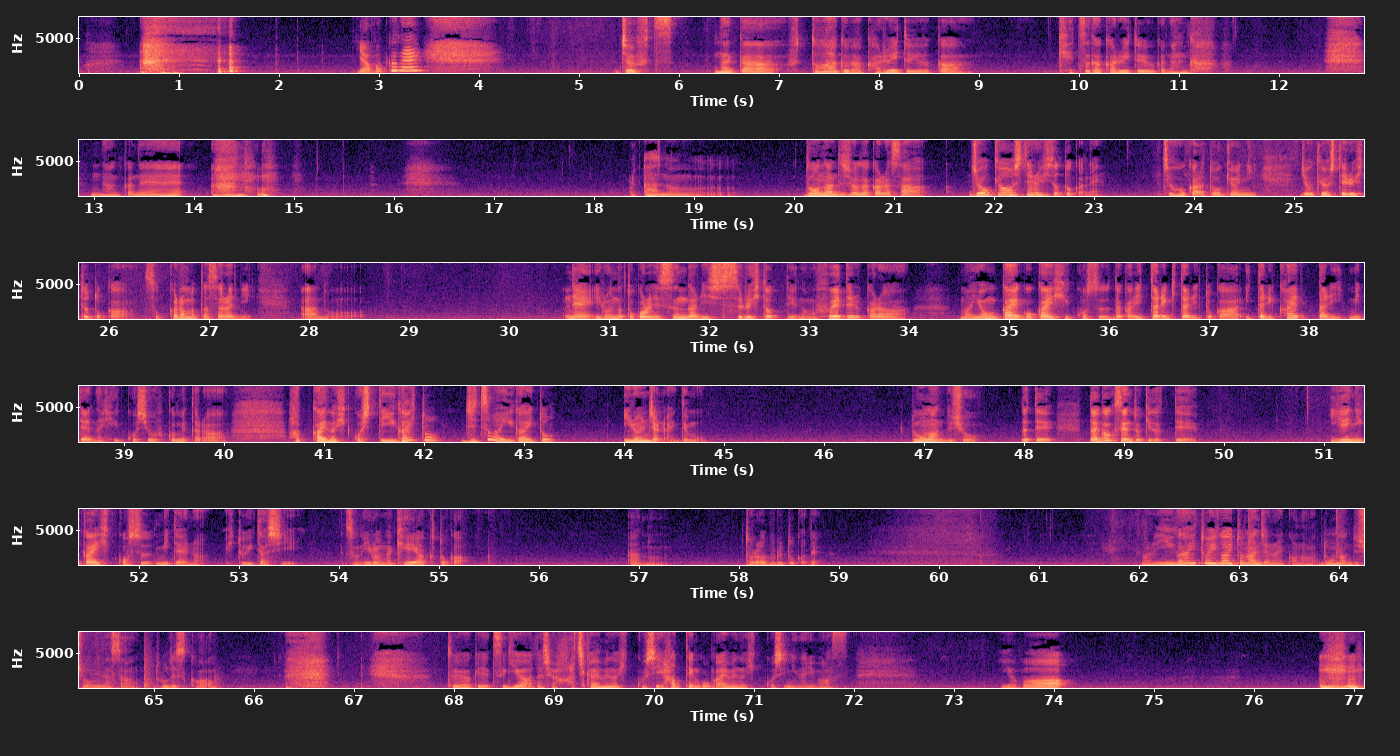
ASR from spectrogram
やばくない？ちょ普通なんかフットワークが軽いというかケツが軽いというかなんかなんかねあのあのどうなんでしょう。だからさ上京してる人とかね地方から東京に上京してる人とかそこからまたさらにあのねいろんなところに住んだりする人っていうのも増えてるからまあ、4回5回引っ越すだから行ったり来たりとか行ったり帰ったりみたいな引っ越しを含めたら8回の引っ越しって意外と実は意外といるんじゃない？でも。どうなんでしょう？だって大学生の時だって家2回引っ越すみたいな人いたしそのいろんな契約とかあのトラブルとかで。あれ意外と意外となんじゃないかな。どうなんでしょう皆さん。どうですか？というわけで次は私は8回目の引っ越し8.5回目の引っ越しになります。やば。引っ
